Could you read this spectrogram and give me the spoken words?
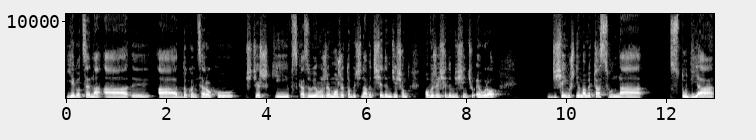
jego cena, a, y, a do końca roku ścieżki wskazują, że może to być nawet 70, powyżej 70 euro. Dzisiaj już nie mamy czasu na studia,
